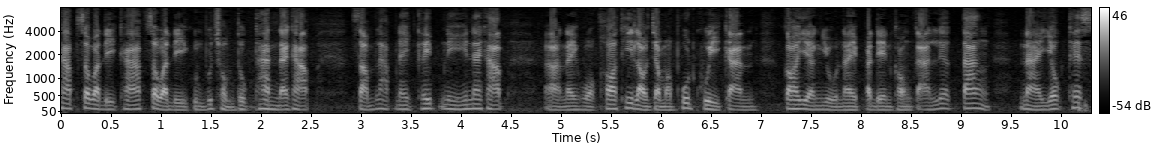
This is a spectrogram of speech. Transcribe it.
ครับสวัสดีครับ สวัสดีคุณผู้ชมทุกท่านนะครับสำหรับในคลิปนี้นะครับในหัวข้อที่เราจะมาพูดคุยกัน ก็ยังอยู่ในประเด็นของการเลือกตั้ง นายกเทศ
